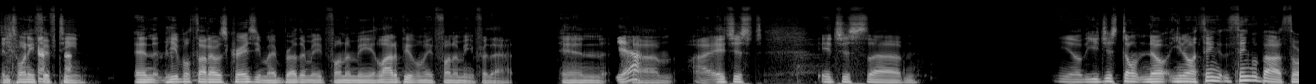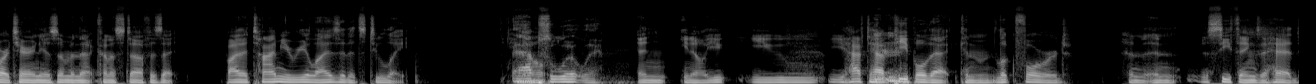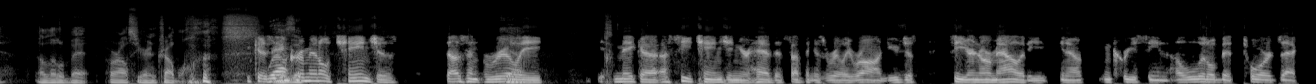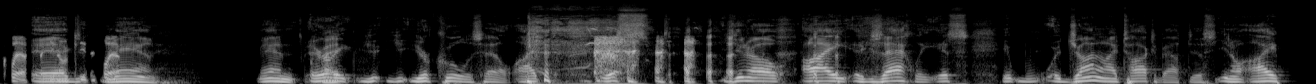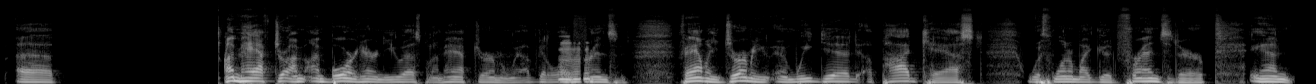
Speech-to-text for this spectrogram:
in 2015, and people thought I was crazy. My brother made fun of me. A lot of people made fun of me for that, and Yeah. um, I, it's just it's just um, you know you just don't know. You know, I think the thing about authoritarianism and that kind of stuff is that by the time you realize it, it's too late. You know? absolutely. and you know you you you have to have people that can look forward and and see things ahead a little bit or else you're in trouble because Well- incremental changes doesn't really make a, a sea change in your head that something is really wrong. You just see your normality, you know, increasing a little bit towards that cliff, but you don't see the cliff. man, man, Eric, Right. you, you, you're cool as hell. I, it's, you know, I exactly. It's it. John and I talked about this. You know, I, uh, I'm half. I'm I'm born here in the U.S., but I'm half German. I've got a lot of Mhm. friends and family in Germany, and we did a podcast with one of my good friends there, and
